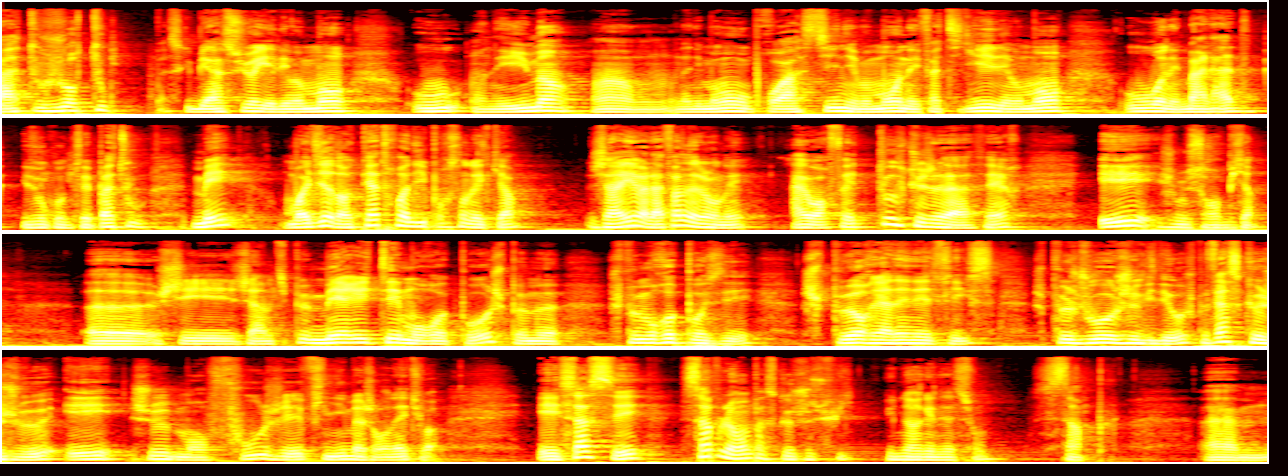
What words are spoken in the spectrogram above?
pas toujours tout. Parce que bien sûr, il y a des moments où on est humain. Hein. On a des moments où on procrastine, des moments où on est fatigué, des moments où on est malade. Et donc on ne fait pas tout. Mais on va dire dans 90% des cas, j'arrive à la fin de la journée à avoir fait tout ce que j'avais à faire et je me sens bien. Euh, j'ai un petit peu mérité mon repos, je peux, me, reposer, je peux regarder Netflix, je peux jouer aux jeux vidéo, je peux faire ce que je veux et je m'en fous, j'ai fini ma journée, tu vois. Et ça, c'est simplement parce que je suis une organisation simple. Euh,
